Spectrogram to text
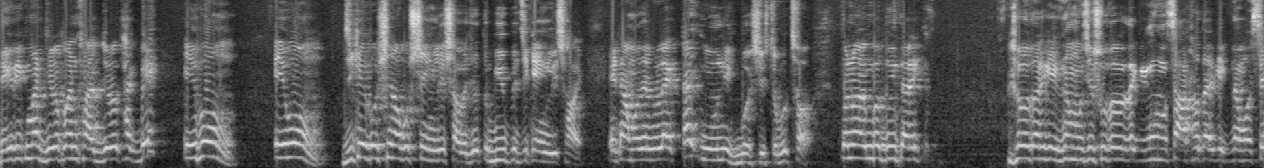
Negative mark zero point five zero থাকবে এবং এবং জিকে কোশ্চেন অবশ্যই ইংলিশ হবে, যেহেতু বিউপি জিকে ইংলিশ হয়। এটা আমাদের হলো একটা ইউনিক বৈশিষ্ট্য, বুঝছ? তো নভেম্বর দুই তারিখ ষোলো তারিখে এক্সাম হচ্ছে, সতেরো তারিখে এক্সাম হচ্ছে, আঠারো তারিখে এক্সাম হচ্ছে।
